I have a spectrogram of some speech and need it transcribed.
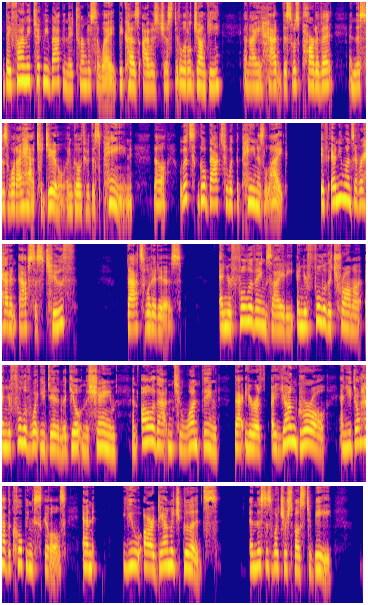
They finally took me back and they turned us away because I was just a little junkie and I had, this was part of it and this is what I had to do and go through this pain. Now, let's go back to what the pain is like. If anyone's ever had an abscess tooth, that's what it is. And you're full of anxiety and you're full of the trauma and you're full of what you did and the guilt and the shame and all of that into one thing that you're a, a young girl and you don't have the coping skills and you are damaged goods. And this is what you're supposed to be.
